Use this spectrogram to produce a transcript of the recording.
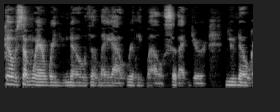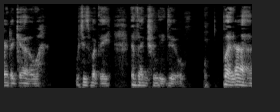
go somewhere where you know the layout really well so that you're you know where to go, which is what they eventually do. But uh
